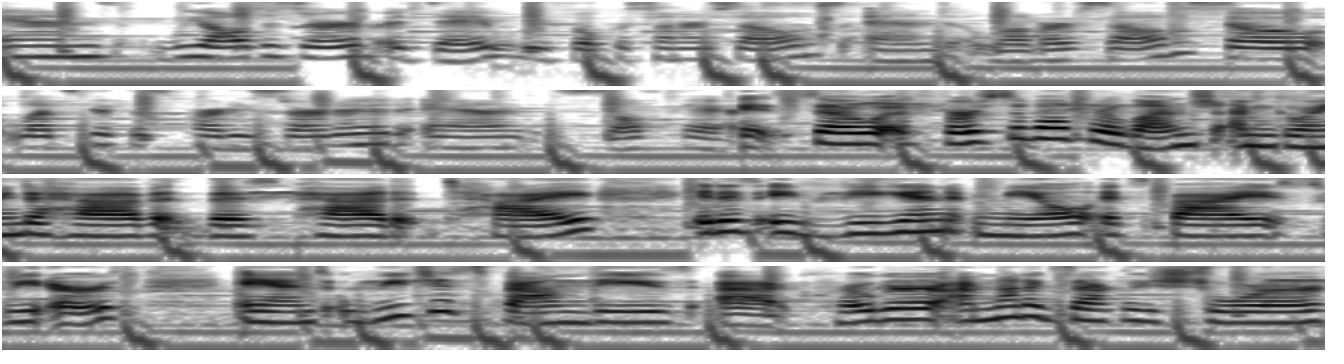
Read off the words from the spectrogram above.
and we all deserve a day where we focus on ourselves and love ourselves. So let's get this party started and self-care. Okay, so first of all for lunch, I'm going to have this pad thai. It is a vegan meal. It's by Sweet Earth and we just found these at Kroger. I'm not exactly sure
